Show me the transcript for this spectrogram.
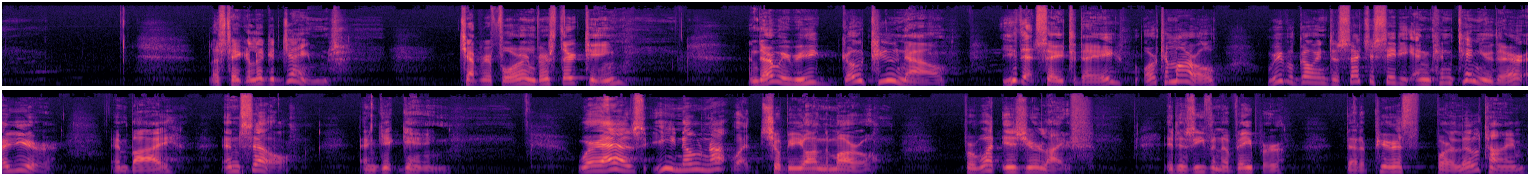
Let's take a look at James chapter 4 and verse 13. And there we read, Go to now, you that say today or tomorrow, we will go into such a city and continue there a year, and buy and sell and get gain. Whereas ye know not what shall be on the morrow. For what is your life? It is even a vapor that appeareth for a little time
